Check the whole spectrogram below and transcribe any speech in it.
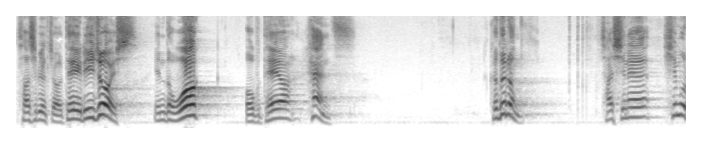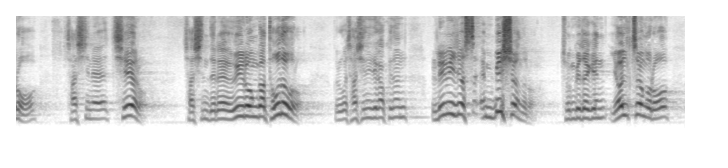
41절 They rejoice in the work of their hands. 그들은 자신의 힘으로, 자신의 지혜로, 자신들의 의로움과 도덕으로, 그리고 자신이 갖고 있는 religious ambition으로, 종교적인 열정으로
